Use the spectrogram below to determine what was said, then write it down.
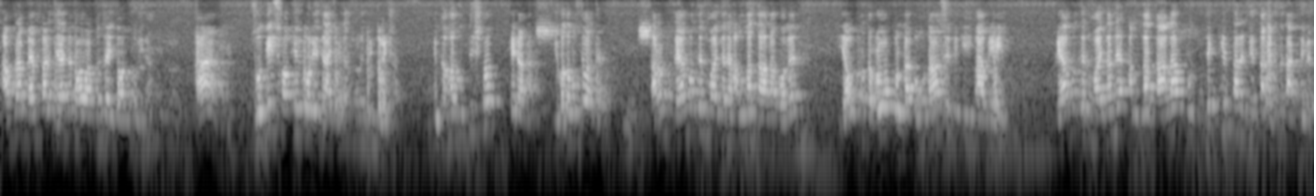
আমরা মেম্বার চেয়ারম্যান হওয়ার জন্য এই দল করি না। হ্যাঁ যদি শখে করে যায়, সেটা অনেক ভিন্ন বিষয়। কিন্তু আমার উদ্দেশ্য এটা না। কি কথা বুঝতে পারছেন? কারণ কেয়ামতের ময়দানে আল্লাহ তাআলা বলেন কেয়ামতের ময়দানে আল্লাহ তাআলা প্রত্যেককে তার নেতার সাথে ডাক দিবেন।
